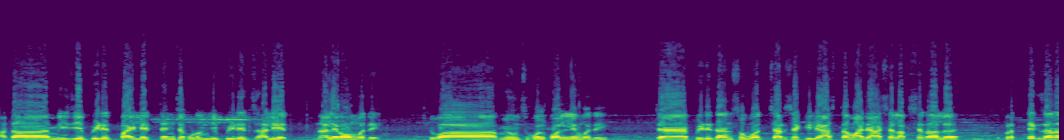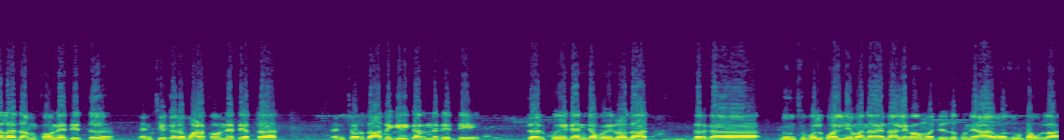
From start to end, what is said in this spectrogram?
आता मी जे पीडित पाहिलेत त्यांच्याकडून जे पीडित झाली आहेत नालेगावमध्ये किंवा म्युन्सिपल कॉलनीमध्ये त्या पीडितांसोबत चर्चा केली असता माझ्या अशा लक्षात आलं की प्रत्येक जणाला धमकावण्यात येतं त्यांची घरं बाळकावण्यात येतात त्यांच्यावर दादागिरी करण्यात येते. जर कोणी त्यांच्या विरोधात जर का म्युन्सिपल कॉलनी म्हणा नालेगावमध्ये जर कोणी आवाज उठवला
